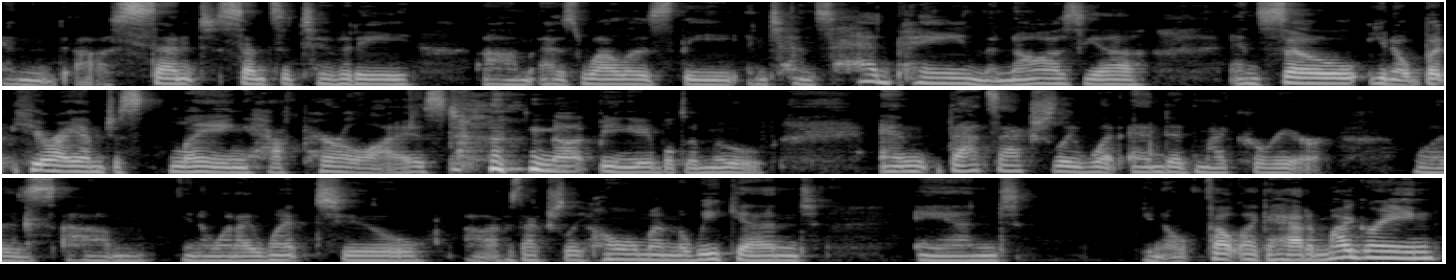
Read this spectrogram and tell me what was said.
and uh, scent sensitivity, um, as well as the intense head pain, the nausea. And so, you know, but here I am just laying half paralyzed, not being able to move. And that's actually what ended my career was, um, you know, when I went to, uh, I was actually home on the weekend and, you know, felt like I had a migraine,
